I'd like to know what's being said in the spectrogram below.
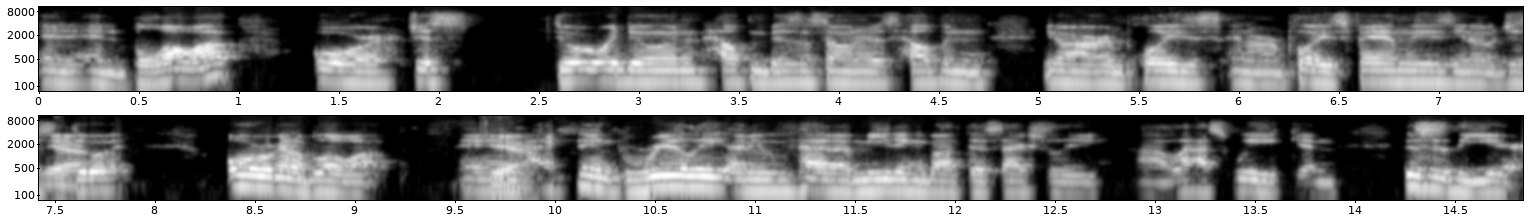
and, and blow up or just do what we're doing, helping business owners, helping, you know, our employees and our employees' families, you know, just Yeah. do it, or we're going to blow up. And Yeah. I think really, I mean, we've had a meeting about this actually uh, last week, and this is the year.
